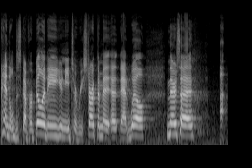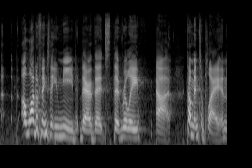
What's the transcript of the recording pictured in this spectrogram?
handle discoverability. You need to restart them at, at will. And there's a, a, a, lot of things that you need there that, that really uh, come into play. And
